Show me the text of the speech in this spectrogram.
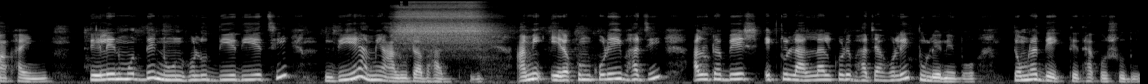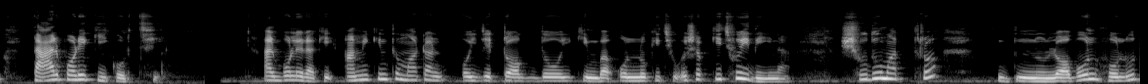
মাখাইনি। তেলের মধ্যে নুন হলুদ দিয়ে দিয়েছি, দিয়ে আমি আলুটা ভাজছি। আমি এরকম করেই ভাজি। আলুটা বেশ একটু লাল লাল করে ভাজা হলেই তুলে নেব। তোমরা দেখতে থাকো শুধু। তারপরে কি করছি? আর বলে রাখি, আমি কিন্তু মাটন ওই যে টক দই কিংবা অন্য কিছু, ওইসব কিছুই দিই না। শুধুমাত্র লবণ, হলুদ,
